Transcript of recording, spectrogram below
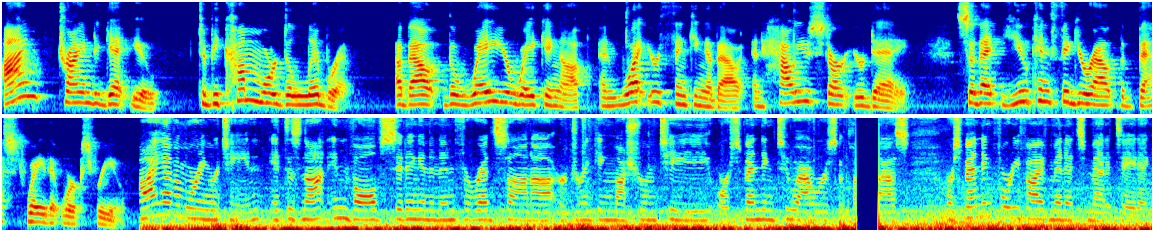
I'm trying to get you to become more deliberate about the way you're waking up and what you're thinking about and how you start your day so that you can figure out the best way that works for you. I have a morning routine. It does not involve sitting in an infrared sauna or drinking mushroom tea or spending two hours of class or spending 45 minutes meditating.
